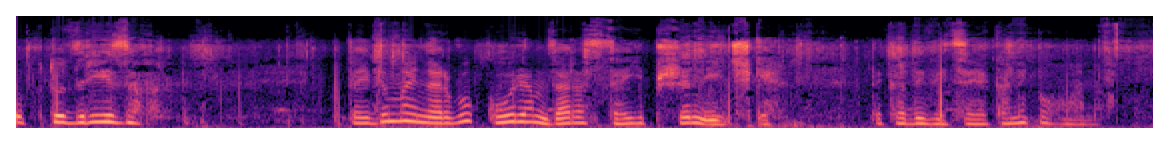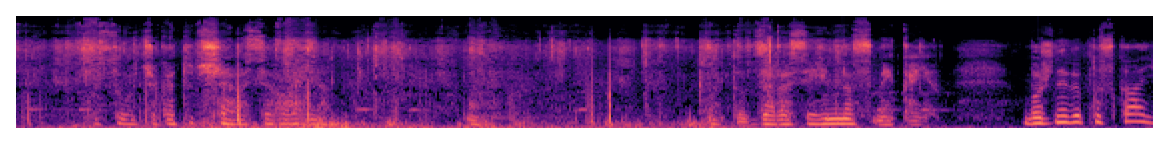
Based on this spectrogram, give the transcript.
щоб хтось зрізав. Та й думаю, нарву курям зараз цієї пшенички. Така дивіться, яка непогана. Кусочок, а тут ще ось гарно. Тут зараз я їм насмикаю. Бо ж не випускаю,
